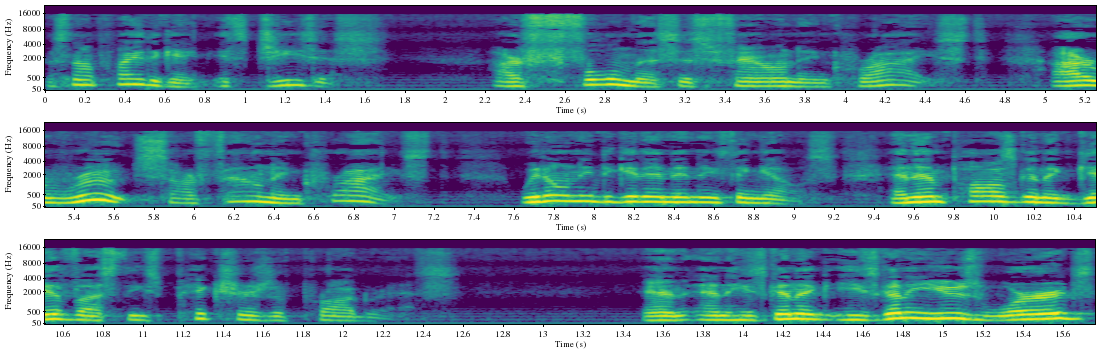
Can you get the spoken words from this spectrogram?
Let's not play the game. It's Jesus. Our fullness is found in Christ. Our roots are found in Christ. We don't need to get into anything else. And then Paul's going to give us these pictures of progress. And, and he's to he's to use words,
